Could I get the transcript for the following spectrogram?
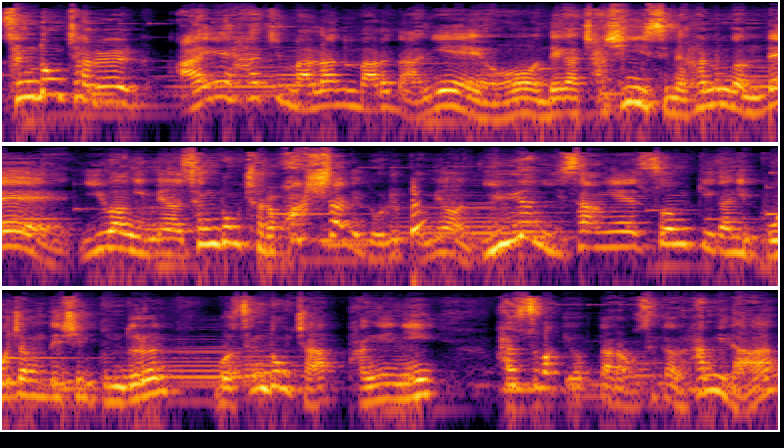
생동차를 아예 하지 말라는 말은 아니에요. 내가 자신 있으면 하는 건데 이왕이면 생동차를 확실하게 노릴 거면 1년 이상의 수험 기간이 보장되신 분들은 뭐 생동차 당연히 할 수밖에 없다라고 생각을 합니다.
